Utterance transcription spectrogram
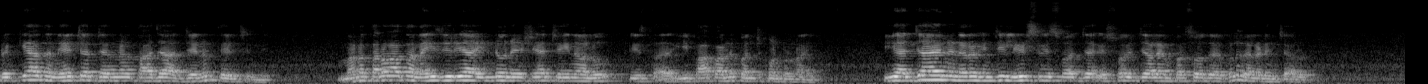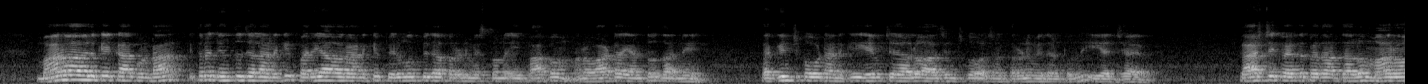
ప్రఖ్యాత నేచర్ జర్నల్ తాజా అధ్యయనం తేల్చింది. మన తర్వాత నైజీరియా ఇండోనేషియా చైనాలు ఈ ఈ పాపాన్ని పంచుకుంటున్నాయి. ఈ అధ్యాయాన్ని నిర్వహించి లీడ్స్ విశ్వవిద్యా విశ్వవిద్యాలయం పరిశోధకులు వెల్లడించారు. మానవాళికే కాకుండా ఇతర జంతుజలానికి పర్యావరణానికి పెరుముప్పిగా పరిణమిస్తున్న ఈ పాపం మన వాటా ఎంతో దాన్ని తగ్గించుకోవడానికి ఏం చేయాలో ఆశించుకోవాల్సిన తరుణం మీద ఉంటుంది ఈ అధ్యాయం. ప్లాస్టిక్ వ్యర్థ పదార్థాలు మానవ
